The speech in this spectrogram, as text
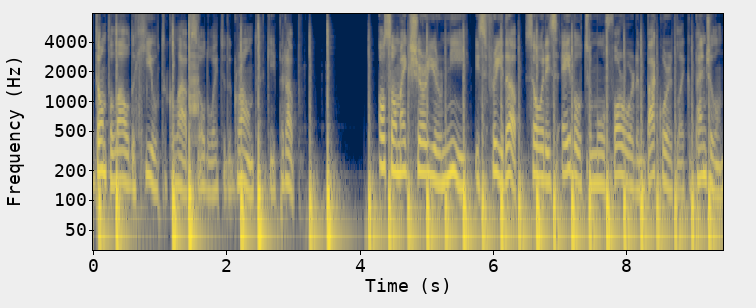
Don't allow the heel to collapse all the way to the ground, keep it up. Also make sure your knee is freed up so it is able to move forward and backward like a pendulum.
